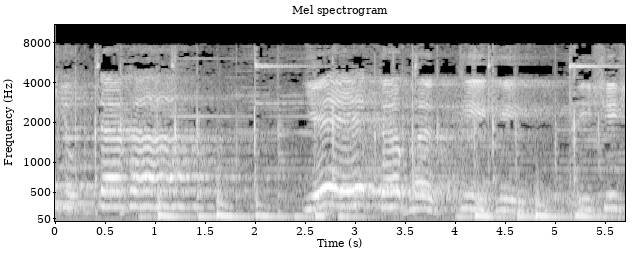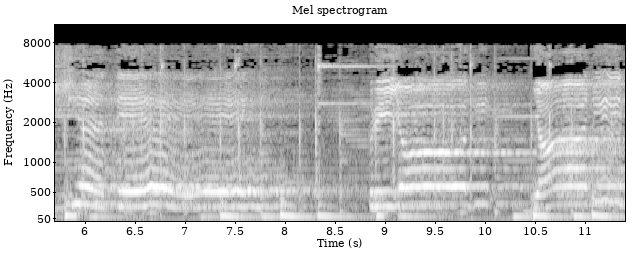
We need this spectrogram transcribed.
नित्ययुक्तः एकभक्तिः विशिष्यते। प्रियो हि ज्ञानिनोत्यर्थम्।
